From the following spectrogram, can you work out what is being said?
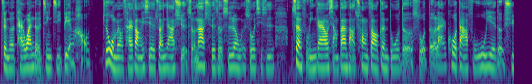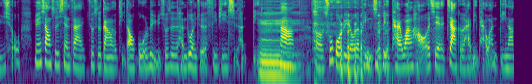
整个台湾的经济变好。就我们有采访一些专家学者，那学者是认为说，其实政府应该要想办法创造更多的所得来扩大服务业的需求，因为像是现在就是刚刚有提到国旅，就是很多人觉得 CP 值很低，嗯、那呃出国旅游的品质比台湾好，而且价格还比台湾低，那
